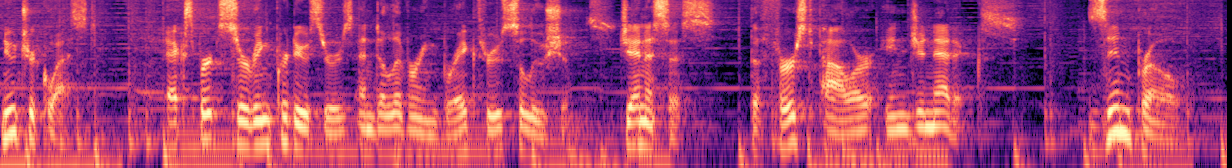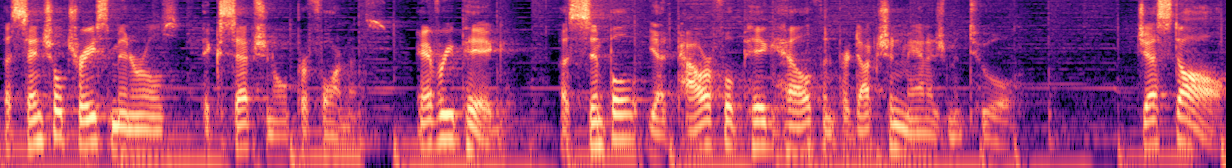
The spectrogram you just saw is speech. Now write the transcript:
NutriQuest, experts serving producers and delivering breakthrough solutions. Genesus, the first power in genetics. Zinpro, essential trace minerals, exceptional performance. EveryPig, a simple yet powerful pig health and production management tool. Gestal,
